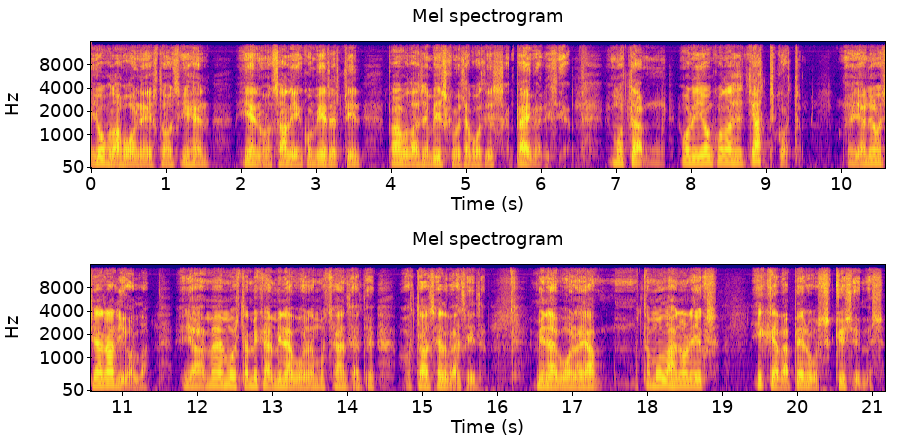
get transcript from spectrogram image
juhlahuoneistoon siihen hienoon saliin, kun vietettiin Paavolaisen 50-vuotispäivällisiä. Mutta oli jonkunlaiset jatkot, ja ne on siellä radiolla. Ja mä en muista mikä minä vuonna, mutta hän täytyy ottaa selvää siitä minä vuonna. Ja, mutta mullahan oli yksi ikävä peruskysymys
